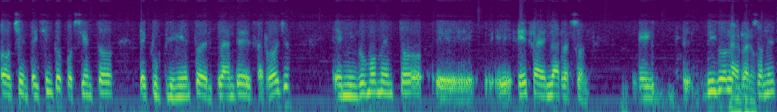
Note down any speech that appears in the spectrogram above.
85% de cumplimiento del plan de desarrollo. En ningún momento eh, eh esa es la razón. Eh, digo las razones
